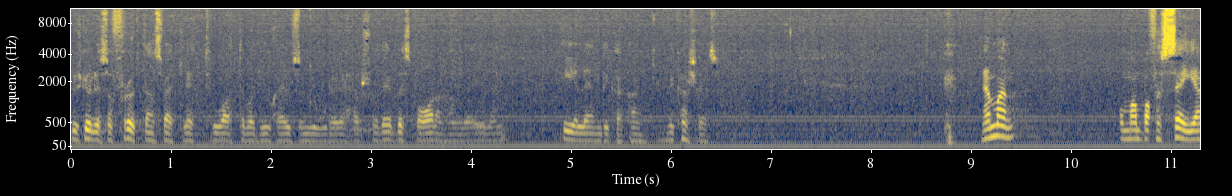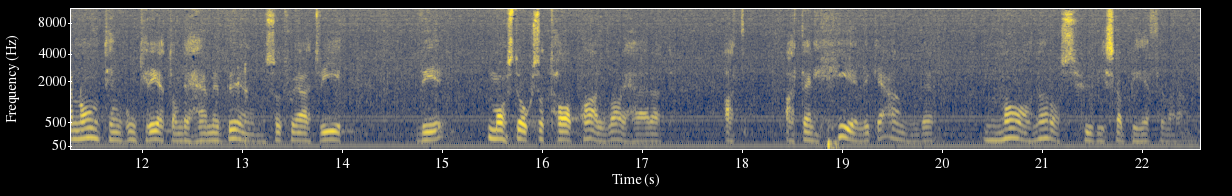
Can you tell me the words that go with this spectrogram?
du skulle så fruktansvärt lätt tro att det var du själv som gjorde det här så det besparar han dig den eländiga tanken. Det kanske är så. När man, om man bara får säga någonting konkret om det här med bön så tror jag att vi, vi måste också ta på allvar här att, att, att den helige Ande manar oss hur vi ska be för varandra.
